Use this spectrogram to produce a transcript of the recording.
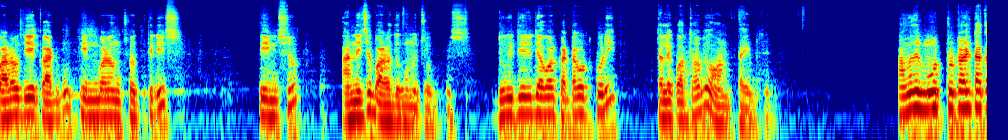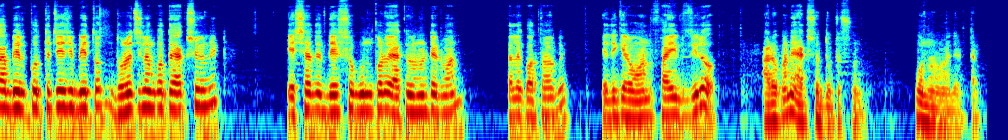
বারো দিয়ে কাটবো, তিন বারং ছত্রিশ, তিনশো, আর নিচে বারো দুগুণ চব্বিশ। দুই দিয়ে যদি আবার কাট আউট করি, তাহলে কত হবে? ওয়ান ফাইভ জিরো আমাদের মোট টোটাল টাকা বের করতে চেয়েছে বেতন, ধরেছিলাম কত? একশো ইউনিট এর সাথে দেড়শো গুণ করো, এক ইউনিটের মান, তাহলে কত হবে? এদিকে ওয়ান ফাইভ জিরো আর ওখানে একশো দুটো শূন্য, পনেরো হাজার টাকা।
